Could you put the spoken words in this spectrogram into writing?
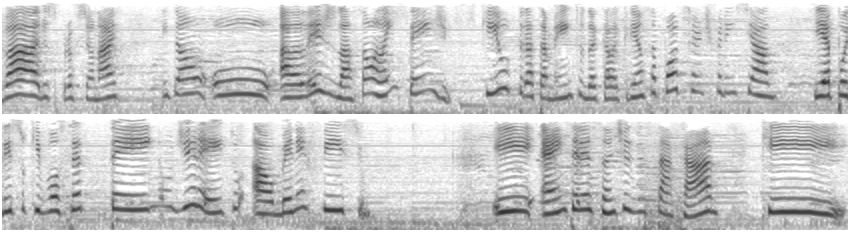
vários profissionais. Então, o, a legislação ela entende que o tratamento daquela criança pode ser diferenciado. E é por isso que você tem o direito ao benefício. E é interessante destacar que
